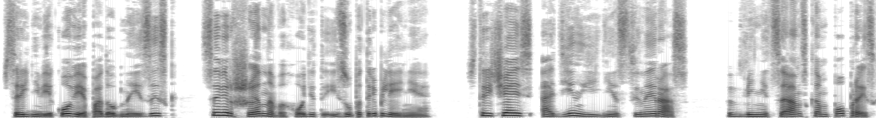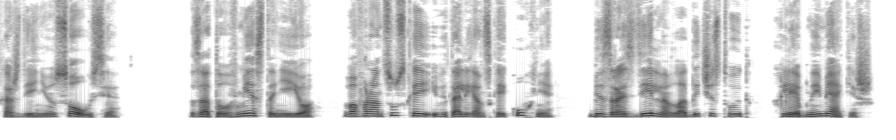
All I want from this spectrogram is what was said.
в Средневековье подобный изыск совершенно выходит из употребления, встречаясь один единственный раз в венецианском по происхождению соусе. Зато вместо нее во французской и в итальянской кухне безраздельно владычествует хлебный мякиш,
